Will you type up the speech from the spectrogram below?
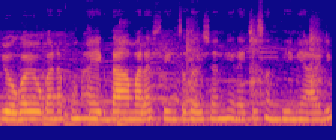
योगायोगानं पुन्हा एकदा आम्हाला श्रींचं दर्शन घेण्याची संधी मिळाली.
